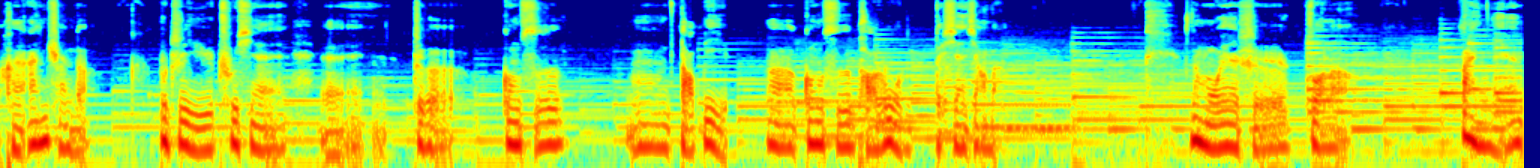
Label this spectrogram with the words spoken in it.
很安全的，不至于出现呃这个公司嗯倒闭啊公司跑路的现象吧。那么我也是做了半年，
